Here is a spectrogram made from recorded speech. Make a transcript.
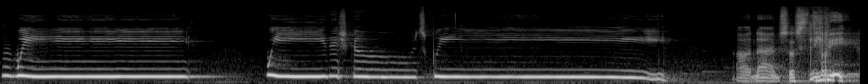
wee, wee. There she goes. Wee. Oh no, I'm so sleepy.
